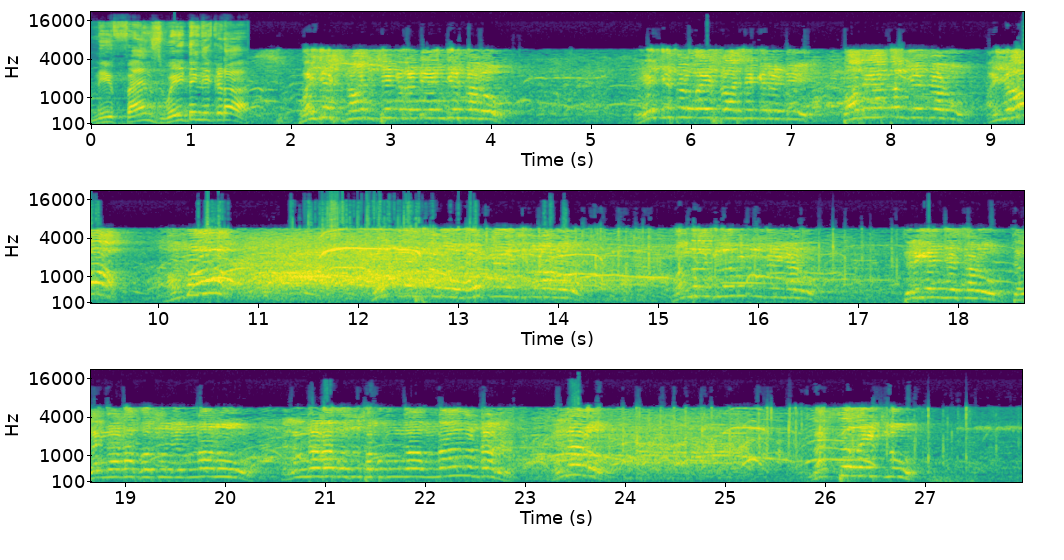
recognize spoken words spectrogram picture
నీ fans waiting ఇక్కడ. YS Rajasekhar Reddy ఏం చేశాడు? ఏం చేశాడు వైఎస్ రాజశేఖర్ రెడ్డి? పాదయాత్రలు చేశాడు. అయ్యా! అమ్మా! ఓట్లేశాడు ఓట్లేసుకున్నాడు వందల కిలోమీటర్లు తిరిగాడు. తిరిగి ఏం చేశాడు? తెలంగాణ కోసం నేను ఉన్నాను. తెలంగాణ కోసం సముఖంగా ఉన్నాను అంటాడు. వెళ్ళాడు. నక్సలైట్లు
